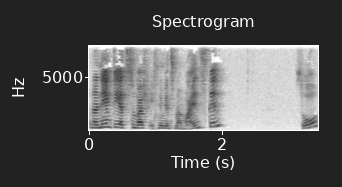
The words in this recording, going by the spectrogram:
Und dann nehmt ihr jetzt zum Beispiel, ich nehme jetzt mal meinen Skin. So.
